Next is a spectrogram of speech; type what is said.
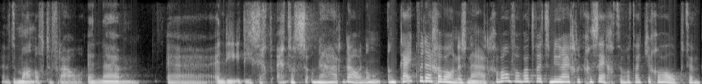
Met de man of de vrouw. En. Uh, en die, die zegt, het was zo naar. Nou, en dan, dan kijken we daar gewoon eens naar. Gewoon van wat werd er nu eigenlijk gezegd en wat had je gehoopt? En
